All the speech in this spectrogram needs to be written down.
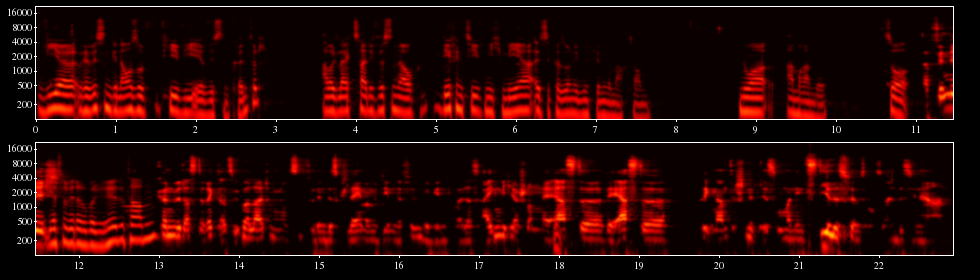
wir, wir wissen genauso viel, wie ihr wissen könntet. Aber gleichzeitig wissen wir auch definitiv nicht mehr als die Personen, die den Film gemacht haben. Nur am Rande. So. Da finde ich. Jetzt, wo wir darüber geredet haben. Können wir das direkt als Überleitung nutzen für den Disclaimer, mit dem der Film beginnt, weil das eigentlich ja schon der erste, der erste prägnante Schnitt ist, wo man den Stil des Films auch so ein bisschen kann.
